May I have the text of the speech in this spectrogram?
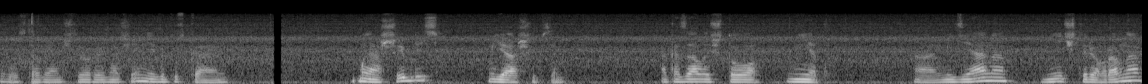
Выставляем четвертое значение и запускаем. Мы ошиблись, я ошибся оказалось, что нет, а, медиана не 4 равна.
